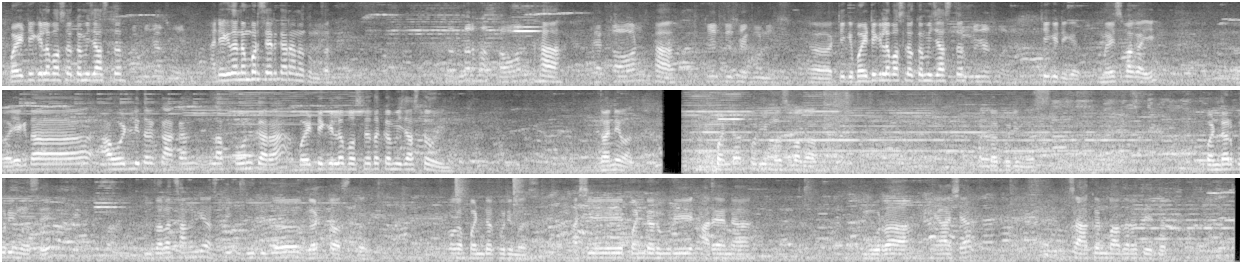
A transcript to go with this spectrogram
बैठकीला बसलं कमी जास्त. आणि एकदा नंबर शेअर करा ना तुमचा. हां. एकावन्न. हां. ठीक आहे. बैठकीला बसलो कमी जास्त. ठीक आहे ठीक आहे. म्हैस बघा ही. एकदा आवडली तर काकांना फोन करा. बैठकीला बसले तर कमी जास्त होईल. धन्यवाद. पंढरपुरी मस बघा. पंढरपुरी मस. पंढरपुरी मस आहे. दुधाला चांगली असते दूध तिथं घट्ट असतं. बघा पंढरपुरी मस असे पंढरपुरी हरियाणा मुरा ह्या अशा चाकण बाजारात येतात.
